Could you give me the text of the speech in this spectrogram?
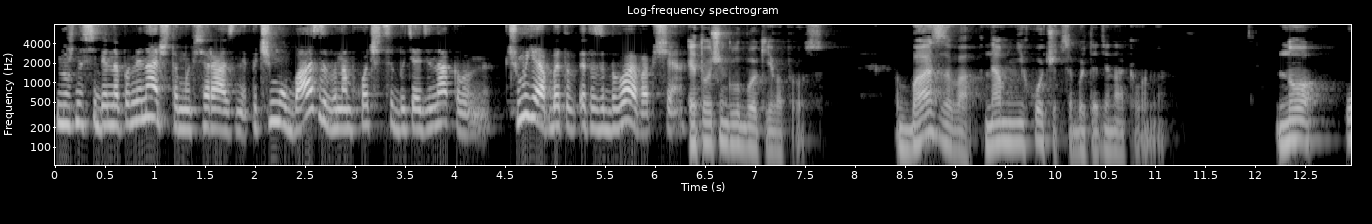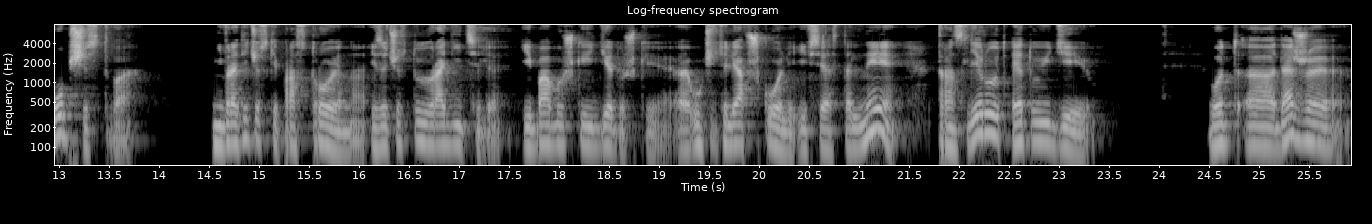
нужно себе напоминать, что мы все разные. Почему базово нам хочется быть одинаковыми? Почему я об этом это забываю вообще? Это очень глубокий вопрос. Базово нам не хочется быть одинаковыми. Но общество невротически простроено, и зачастую родители, и бабушки, и дедушки, э, учителя в школе и все остальные транслируют эту идею. Вот э, даже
